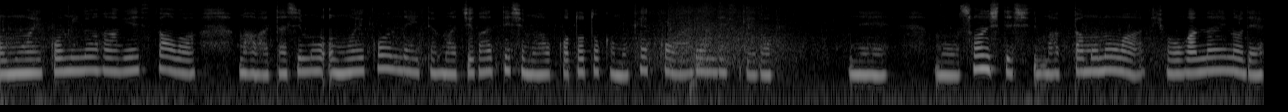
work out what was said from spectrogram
思い込みの激しさはまあ私も思い込んでいて間違ってしまうこととかも結構あるんですけどねえもう損してしまったものはしょうがないので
